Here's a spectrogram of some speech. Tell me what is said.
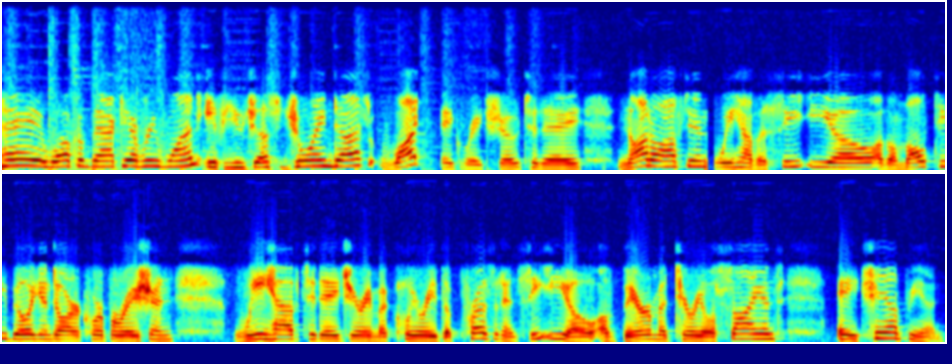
Hey, welcome back, everyone. If you just joined us, what a great show today. Not often we have a CEO of a multi billion dollar corporation. We have today Jerry MacCleary, the president CEO of Bayer Material Science, a champion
